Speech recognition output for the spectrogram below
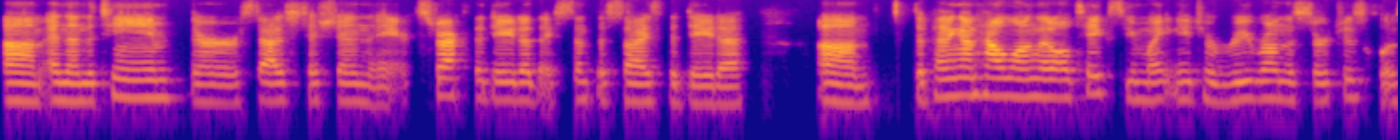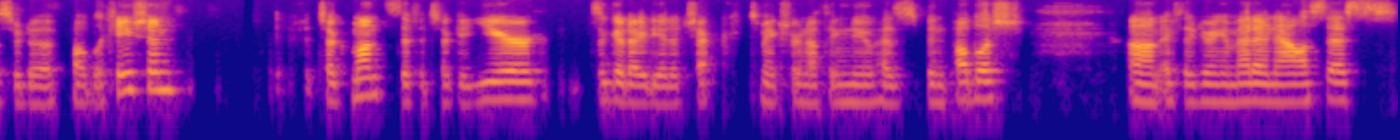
Um, and then the team, their statistician, they extract the data, they synthesize the data. Um, depending on how long that all takes, you might need to rerun the searches closer to publication. If it took months, if it took a year, it's a good idea to check to make sure nothing new has been published. Um, if they're doing a meta-analysis,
